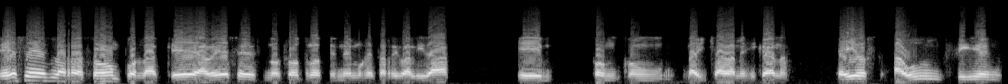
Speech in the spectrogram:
esa es la razón por la que a veces nosotros tenemos esa rivalidad eh, con, con la hinchada mexicana. Ellos aún siguen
